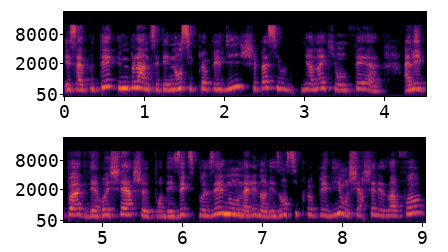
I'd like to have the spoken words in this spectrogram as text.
et ça coûtait une blinde. C'était une encyclopédie. Je sais pas s'il y en a qui ont fait euh, à l'époque des recherches pour des exposés. Nous, on allait dans les encyclopédies, on cherchait les infos.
